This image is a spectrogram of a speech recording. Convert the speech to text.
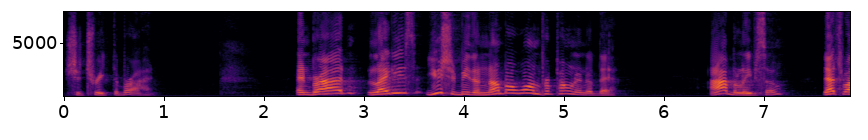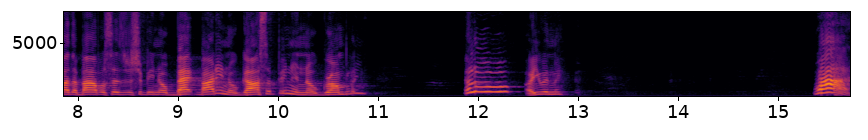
should treat the bride. And, bride, ladies, you should be the number one proponent of that. I believe so. That's why the Bible says there should be no backbiting, no gossiping, and no grumbling. Hello? Are you with me? Why?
